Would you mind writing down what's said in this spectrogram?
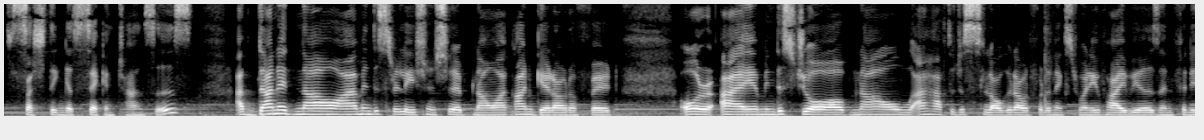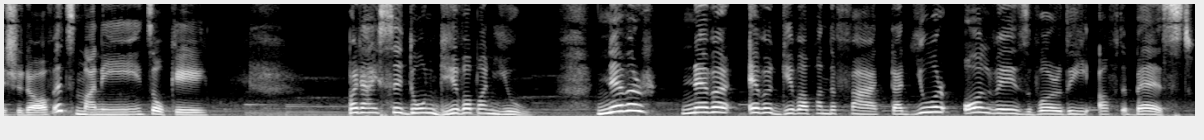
such thing as second chances. I've done it now. I'm in this relationship now. I can't get out of it. Or I am in this job now. I have to just slog it out for the next 25 years and finish it off. It's money. It's okay. But I say, Don't give up on you. Never Never ever give up on the fact that you are always worthy of the best.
